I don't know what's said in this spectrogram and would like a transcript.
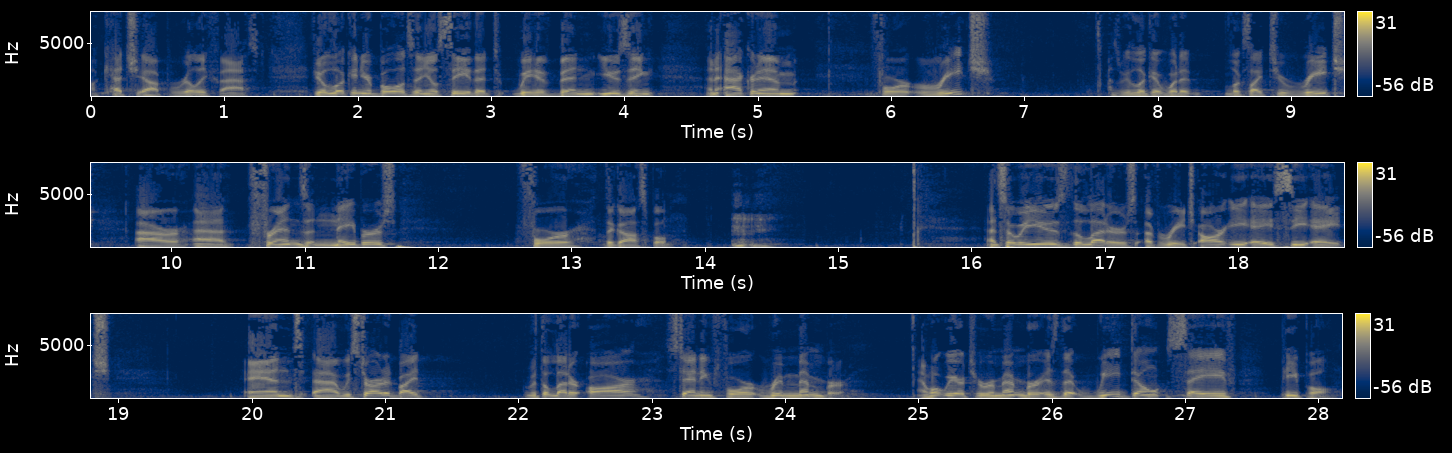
I'll catch you up really fast. If you'll look in your bulletin, you'll see that we have been using an acronym for REACH as we look at what it looks like to reach our uh, friends and neighbors for the gospel. and so we use the letters of reach, R E A C H. And uh, we started by with the letter R standing for remember. And what we are to remember is that we don't save people.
